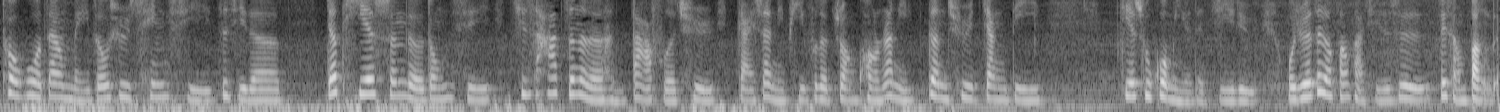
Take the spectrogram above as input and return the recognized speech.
透过这样每周去清洗自己的比较贴身的东西，其实它真的能很大幅的去改善你皮肤的状况，让你更去降低接触过敏源的几率。我觉得这个方法其实是非常棒的。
